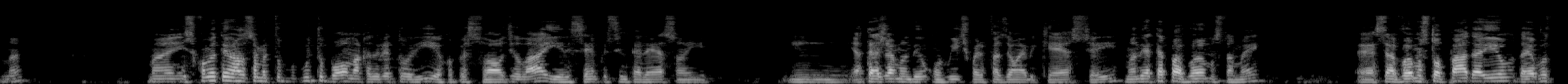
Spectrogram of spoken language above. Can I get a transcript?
né? Mas como eu tenho um relacionamento muito bom na diretoria com o pessoal de lá e eles sempre se interessam em, em até já mandei um convite para ele fazer um webcast aí, mandei até para Vamos também. É, se a Vamos topar, daí eu, daí, eu vou,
